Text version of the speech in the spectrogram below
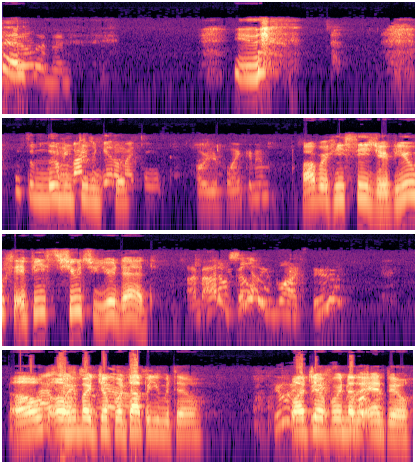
Anvil and then That's some I'm Looney about to Tunes get him. I think. Oh, you're flanking him? Robert, he sees you. If you if he shoots you, you're dead. I'm out of building him. blocks, dude. Oh, I oh, he might two jump on top of you, Mateo. Do it. Watch out for another Come anvil.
